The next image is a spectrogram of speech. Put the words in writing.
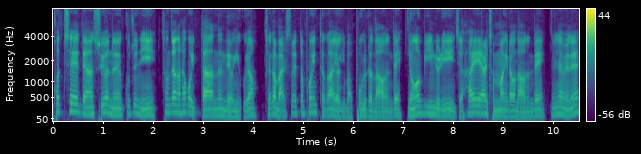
쿼츠에 대한 수요는 꾸준히 성장을 하고 있다는 내용이고요. 제가 말씀했던 포인트가 여기 맛보기로 나오는데 영업이익률이 이제 하회할 전망이라고 나오는데 왜냐면은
